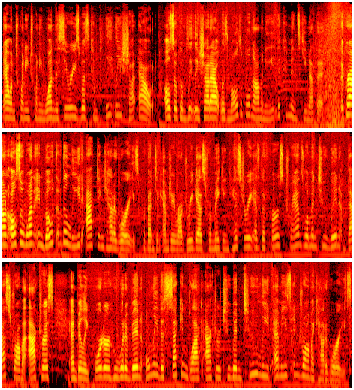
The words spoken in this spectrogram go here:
Now in 2021, the series was completely shut out. Also completely shut out was multiple nominee The Kominsky Method. The Crown also won in both of the lead acting categories, preventing MJ Rodriguez from making history as the first trans woman to win Best Drama Actress, and Billy Porter, who would have been only the second black actor to win two lead Emmys in drama categories.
